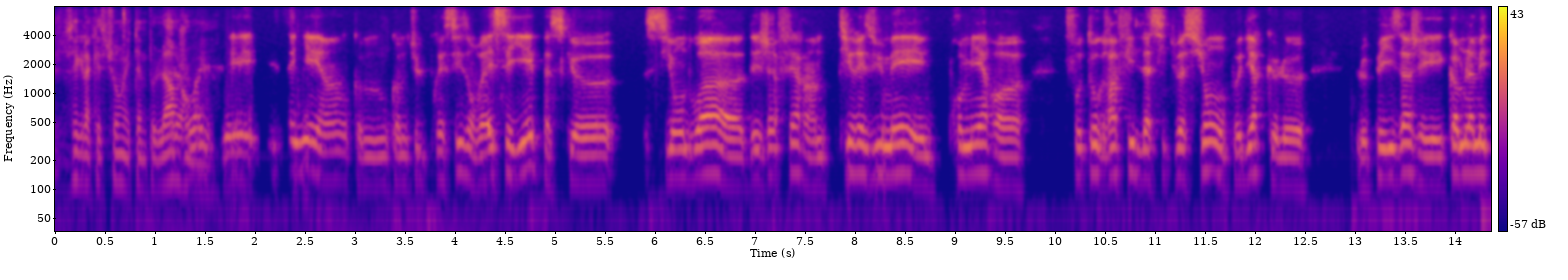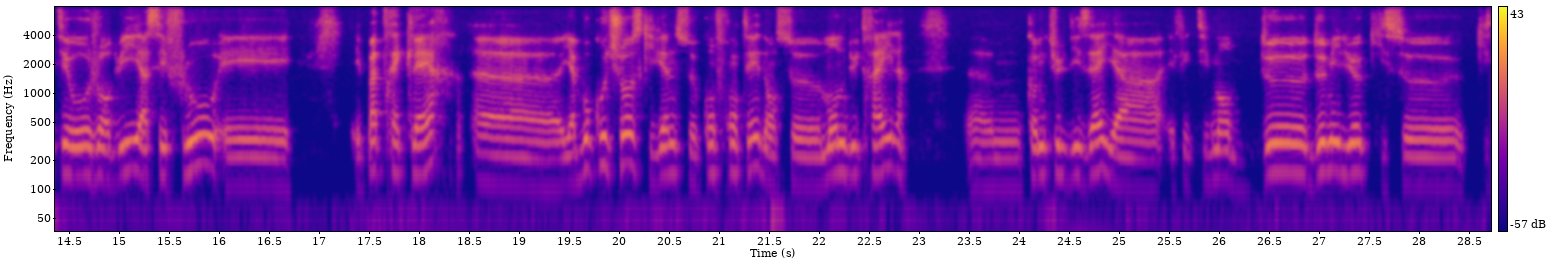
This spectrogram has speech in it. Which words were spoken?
Je sais que la question est un peu large. Alors, Je vais essayer, hein, comme, comme tu le précises, on va essayer parce que si on doit euh, déjà faire un petit résumé et une première euh, photographie de la situation, on peut dire que le, paysage est comme la météo aujourd'hui, assez flou et, pas très clair. Euh, il y a beaucoup de choses qui viennent se confronter dans ce monde du trail. comme tu le disais, il y a effectivement deux, deux milieux qui se, qui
